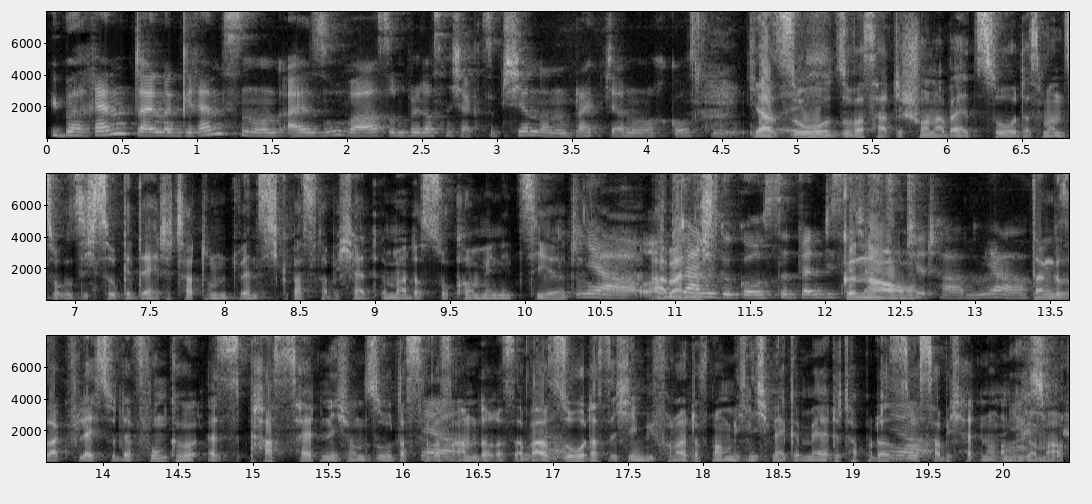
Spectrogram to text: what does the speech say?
überrennt deine Grenzen und all sowas und will das nicht akzeptieren, dann bleibt ja nur noch Ghosten. Ja, so, sowas hatte ich schon, aber jetzt so, dass man so, sich so gedatet hat und wenn es nicht gepasst hat, habe ich halt immer das so kommuniziert. Ja, und aber dann nicht- geghostet, wenn die es Genau. nicht akzeptiert haben, ja. Dann gesagt, vielleicht so der Funke, es passt halt nicht und so, das ist ja was anderes. Aber Ja. so, dass ich irgendwie von heute auf morgen mich nicht mehr gemeldet habe oder so, Ja. das habe ich halt noch Oh, nie ich- gemacht.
